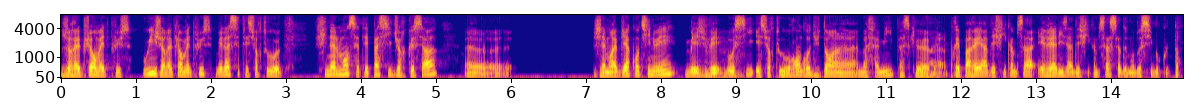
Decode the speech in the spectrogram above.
J'aurais pu en mettre plus. Oui, j'aurais pu en mettre plus, mais là, c'était surtout. Euh, finalement, c'était pas si dur que ça. Euh, j'aimerais bien continuer, mais je vais hmm. aussi et surtout rendre du temps à, ma famille parce que bah, préparer un défi comme ça et réaliser un défi comme ça, ça demande aussi beaucoup de temps.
